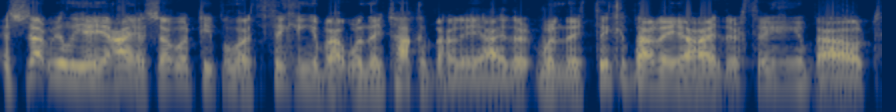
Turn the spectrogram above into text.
it's not really AI. It's not what people are thinking about when they talk about AI. They're, when they think about AI, they're thinking about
